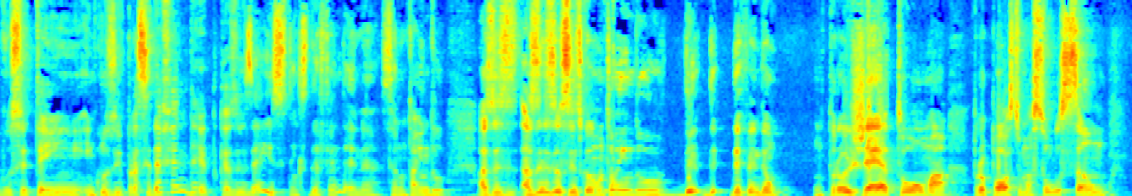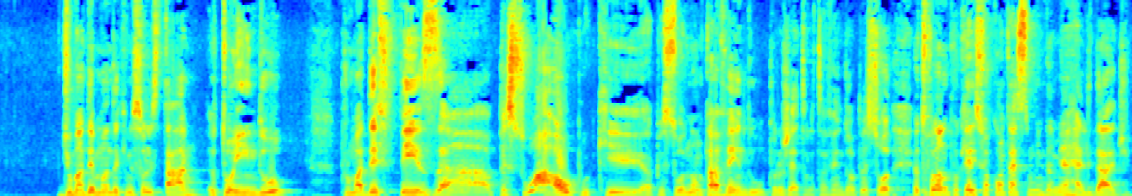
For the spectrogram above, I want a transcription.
você tem, inclusive, para se defender, porque às vezes é isso, tem que se defender, né? Você não tá indo, às vezes, às vezes eu sinto que eu não tô indo de, de, defender um, um projeto ou uma proposta, uma solução de uma demanda que me solicitaram. Eu tô indo para uma defesa pessoal, porque a pessoa não está vendo o projeto, ela está vendo a pessoa. Eu estou falando porque isso acontece muito na minha realidade.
